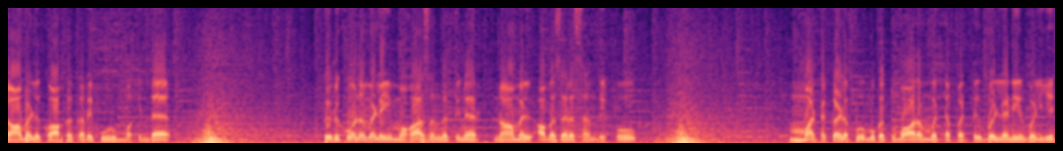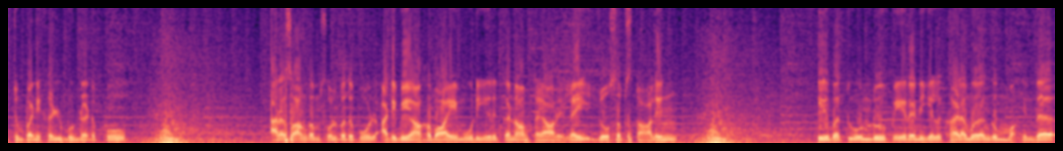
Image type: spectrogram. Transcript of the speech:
நாமலுக்காக கதை கூறும் மகிந்த. திருகோணமலை மகாசங்கத்தினர் நாமல் அவசர சந்திப்பு. மட்டக்களப்பு முகத்துவாரம் வெட்டப்பட்டு வெள்ள நீர் வெளியேற்றும் பணிகள் முன்னெடுப்பு. அரசாங்கம் சொல்வது போல் அடிமையாக வாயை மூடி இருக்க நாம் தயாரில்லை ஜோசப் ஸ்டாலின். இருபத்தி ஒன்று பேரணியில் களமிறங்கும் மகிந்த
